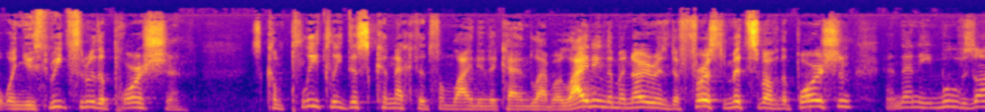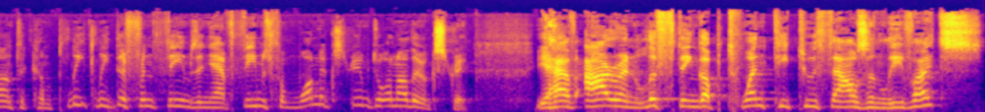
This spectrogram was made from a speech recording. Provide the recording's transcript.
But when you read through the portion, it's completely disconnected from lighting the candelabra. Lighting the menorah is the first mitzvah of the portion, and then he moves on to completely different themes, and you have themes from one extreme to another extreme. You have Aaron lifting up 22,000 Levites.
